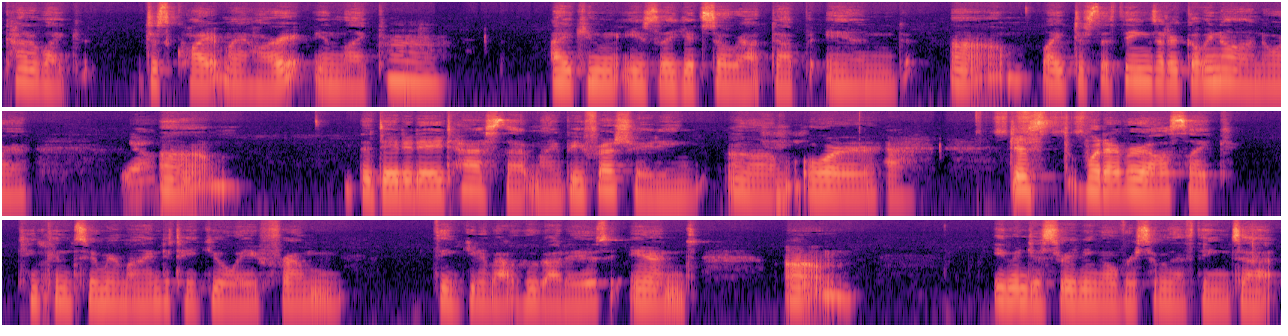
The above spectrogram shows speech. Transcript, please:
kind of like just quiet my heart and like hmm, I can easily get so wrapped up in um, like just the things that are going on or Yeah. um, the day to day tasks that might be frustrating um, or Yeah. just whatever else like can consume your mind to take you away from thinking about who God is and um, even just reading over some of the things that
